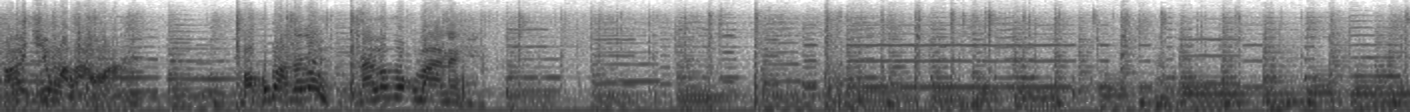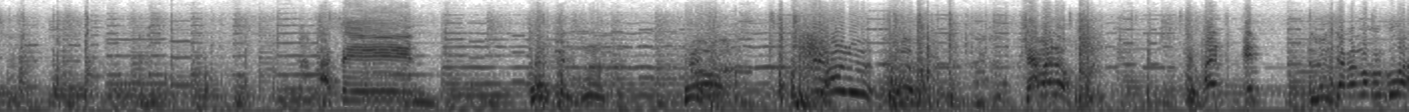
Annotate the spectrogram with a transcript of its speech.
Ayo, cium lawan. Mau ke mana lo? Nah, lo mau ke mana? Atin. Siapa lu? Hei, eh, lu jangan mukul gua.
